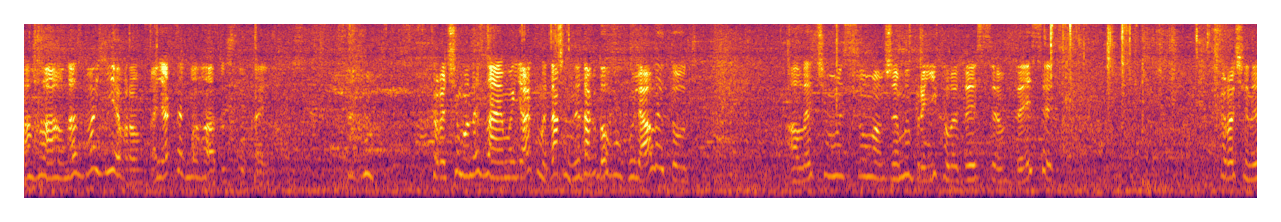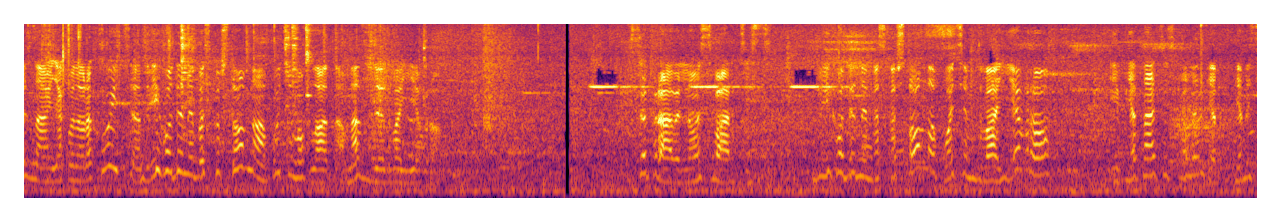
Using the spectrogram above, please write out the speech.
Ага, у нас 2 євро. А як так багато, слухай? Коротше, ми не знаємо як. Ми так не так довго гуляли тут. Але чомусь сума вже ми приїхали десь в 10. Коротше, не знаю, як воно рахується. Дві години безкоштовно, а потім оплата. В нас вже 2 євро. Все правильно, ось вартість. Дві години безкоштовно, потім 2 євро і 15 хвилин 50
